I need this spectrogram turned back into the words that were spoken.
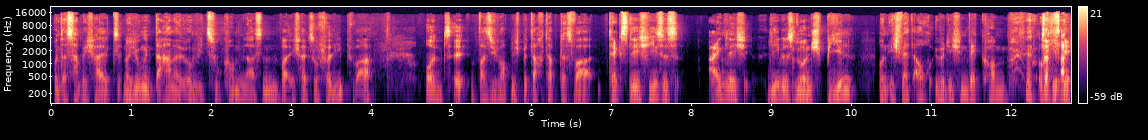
Und das habe ich halt einer jungen Dame irgendwie zukommen lassen, weil ich halt so verliebt war. Und äh, was ich überhaupt nicht bedacht habe, das war textlich hieß es eigentlich, Liebe ist nur ein Spiel und ich werde auch über dich hinwegkommen. Das okay.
